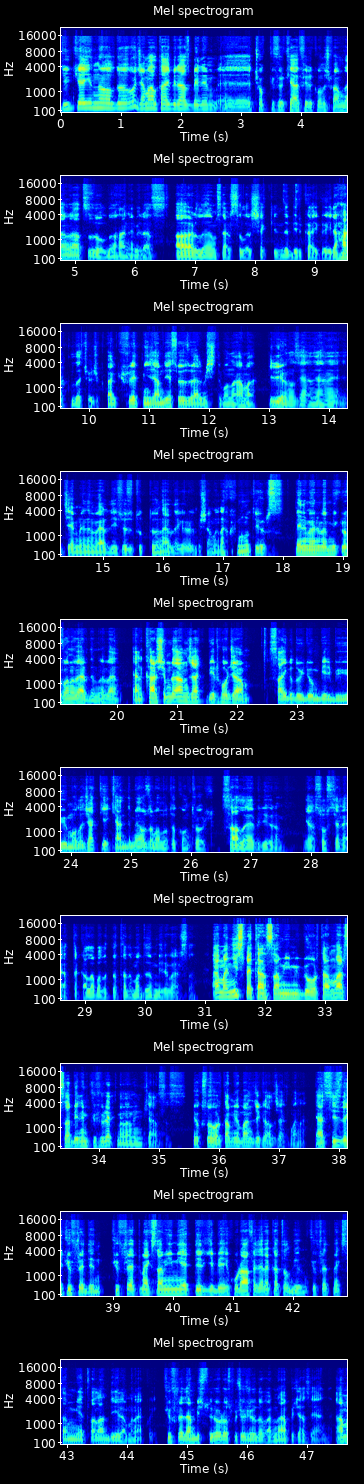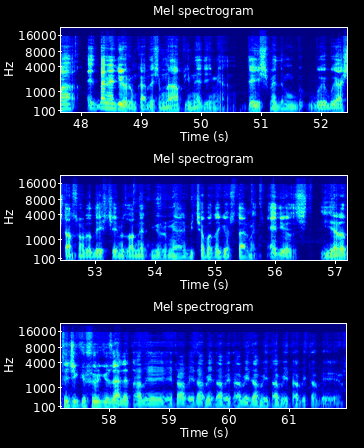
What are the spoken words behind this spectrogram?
Dünkü yayın ne oldu? Hocam Altay biraz benim eee, çok küfür kafir konuşmamdan rahatsız oldu. Hani biraz ağırlığım sarsılır şeklinde bir kaygıyla. Haklı da çocuk. Ben küfür etmeyeceğim diye söz vermiştim ona ama biliyorsunuz yani hani Cemre'nin verdiği sözü tuttuğu nerede görülmüş amına koyayım unutuyoruz. Benim önüme mikrofonu verdim mi ben yani karşımda ancak bir hocam saygı duyduğum bir büyüğüm olacak ki kendime o zaman otokontrol sağlayabiliyorum. Ya da sosyal hayatta kalabalıkta tanımadığım biri varsa. Ama nispeten samimi bir ortam varsa benim küfür etmemem imkansız. Yoksa ortam yabancı kalacak bana. Yani siz de küfredin. Küfretmek samimiyettir gibi hurafelere katılmıyorum. Küfretmek samimiyet falan değil amına koyayım. Küfreden bir sürü orospu çocuğu da var. Ne yapacağız yani? Ama e, ben ediyorum kardeşim. Ne yapayım ne diyeyim yani. Değişmedim. Bu, bu, bu yaştan sonra da değişeceğimi zannetmiyorum. Yani bir çaba da göstermedim. Ediyoruz işte. Yaratıcı küfür güzel. E, tabii tabii tabii tabii tabii tabii tabii tabii tabii.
